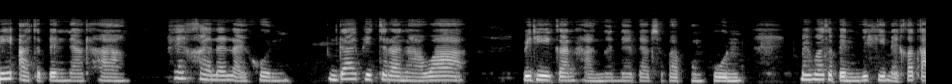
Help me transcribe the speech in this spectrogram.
นี่อาจจะเป็นแนวทางให้ใครหลาย ๆ คนได้พิจารณาว่า วิธีการหาเงินในแบบฉบับของคุณ ไม่ว่าจะเป็นวิธีไหนก็ต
